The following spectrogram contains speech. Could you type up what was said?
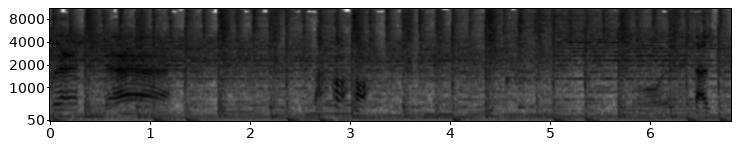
there. Yeah. Oh, that's, that's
